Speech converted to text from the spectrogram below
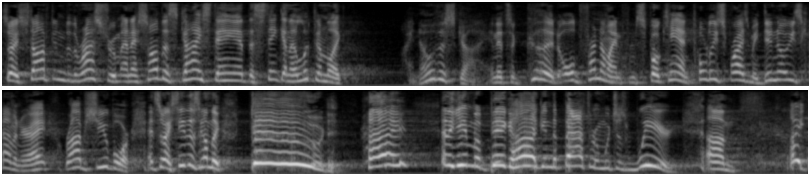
so I stopped into the restroom and I saw this guy standing at the sink and I looked at him like, I know this guy. And it's a good old friend of mine from Spokane. Totally surprised me. Didn't know he was coming, right? Rob Schubor. And so I see this guy, I'm like, dude, right? And I gave him a big hug in the bathroom, which is weird. Um, like,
